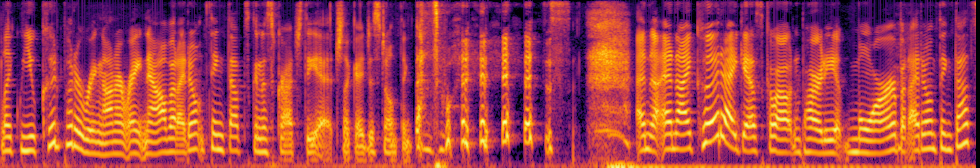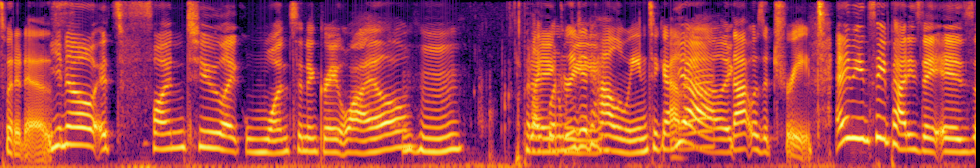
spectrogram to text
like you could put a ring on it right now, but I don't think that's going to scratch the itch. Like I just don't think that's what it is. And and I could, I guess, go out and party more, but I don't think that's what it is. you know, it's fun to like once in a great while. Mm-hmm. But like I when we did. Halloween together, Yeah, like- that was a treat. And I mean, St. Patty's Day is,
